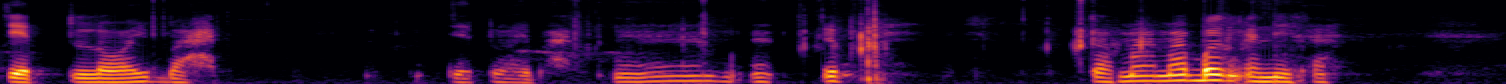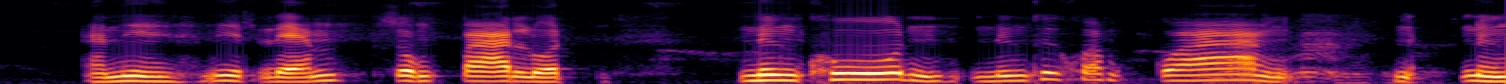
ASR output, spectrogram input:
เจ็ดร้อยบาทเจ็ดร้อยบาทงามอะอึ๊บต่อมามาเบิ่งอันนี้ค่ะ อันนี้มีดแหลมทรงปลาหลดหนึ่งคูณหนึ่งคือความกว้างหนึ่ง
